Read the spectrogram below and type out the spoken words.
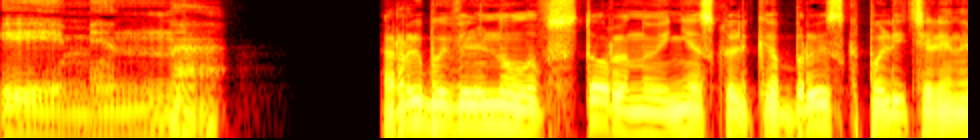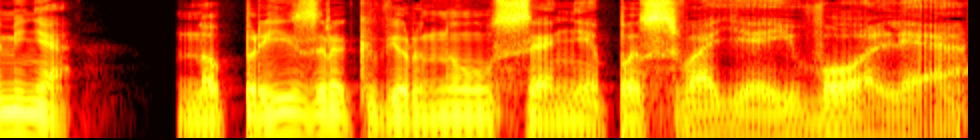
Именно. Рыба вильнула в сторону, и несколько брызг полетели на меня. Но призрак вернулся не по своей воле.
